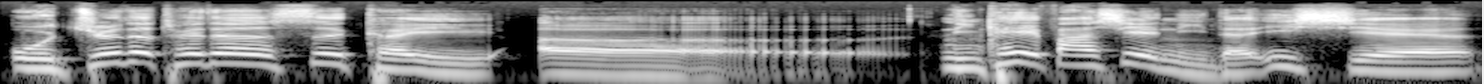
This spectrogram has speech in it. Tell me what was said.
我觉得推特是可以，呃，你可以发现你的一些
